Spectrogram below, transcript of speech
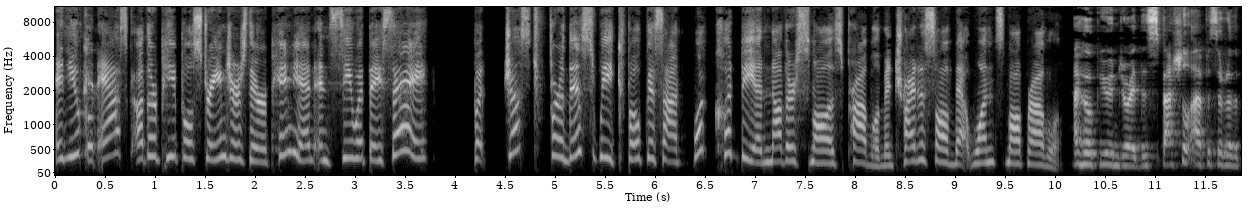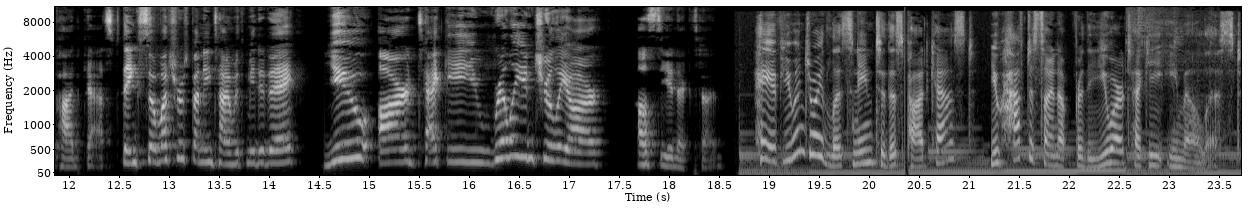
And you can ask other people, strangers, their opinion and see what they say. But just for this week, focus on what could be another smallest problem and try to solve that one small problem. I hope you enjoyed this special episode of the podcast. Thanks so much for spending time with me today. You are techie. You really and truly are. I'll see you next time. Hey, if you enjoyed listening to this podcast, you have to sign up for the You Are Techy email list.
